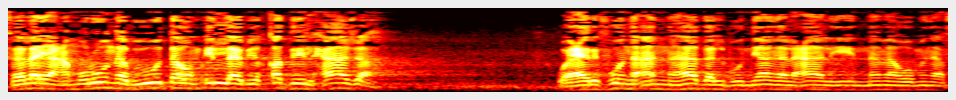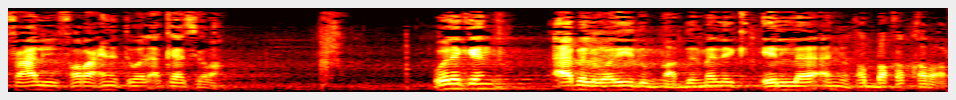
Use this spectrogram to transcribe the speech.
فلا يعمرون بيوتهم إلا بقدر الحاجة. ويعرفون أن هذا البنيان العالي إنما هو من أفعال الفراعنة والأكاسرة. ولكن أبى الوليد بن عبد الملك إلا أن يطبق القرار.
